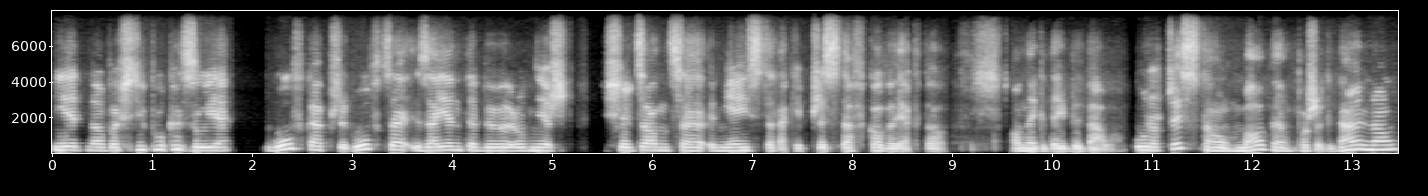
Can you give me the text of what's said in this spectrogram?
Jedno właśnie pokazuje główka przy główce. Zajęte były również siedzące miejsca, takie przystawkowe, jak to onegdaj bywało. Uroczystą mowę pożegnalną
